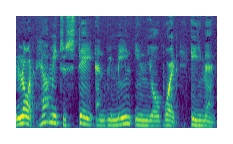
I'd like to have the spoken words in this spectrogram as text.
Lord help me to stay and remain in your word Amen.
